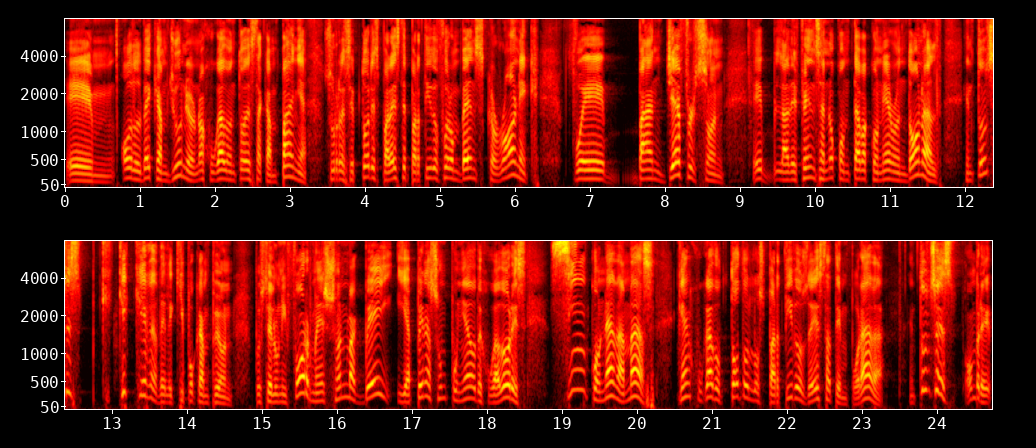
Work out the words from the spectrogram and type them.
eh, Odell Beckham Jr., no ha jugado en toda esta campaña. Sus receptores para este partido fueron Ben Skoranek, fue Van Jefferson. Eh, la defensa no contaba con Aaron Donald. Entonces, ¿qué, queda del equipo campeón? Pues el uniforme, Sean McVay y apenas un puñado de jugadores, cinco nada más, que han jugado todos los partidos de esta temporada. Entonces, hombre,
